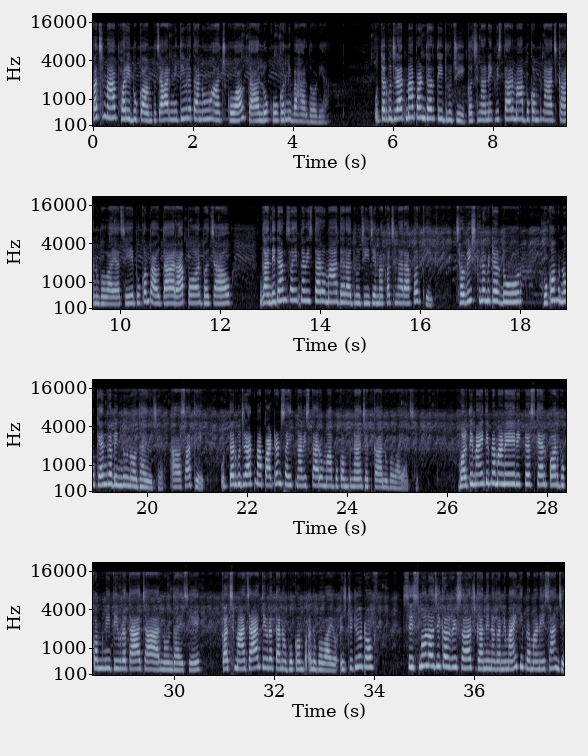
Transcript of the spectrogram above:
કચ્છમાં ફરી ભૂકંપ. ચારની તીવ્રતાનો આંચકો આવતા લોકો ઘરની બહાર દોડ્યા. ઉત્તર ગુજરાતમાં પણ ધરતી ધ્રુજી. કચ્છના અનેક વિસ્તારમાં ભૂકંપના આંચકા અનુભવાયા છે. ભૂકંપ આવતા રાપર, ભચાઉ, ગાંધીધામ સહિતના વિસ્તારોમાં ધરાધ્રુજી, જેમાં કચ્છના રાપરથી છવ્વીસ કિલોમીટર દૂર ભૂકંપનું કેન્દ્રબિંદુ નોંધાયું છે. આ સાથે ઉત્તર ગુજરાતમાં પાટણ સહિતના વિસ્તારોમાં ભૂકંપના ઝટકા અનુભવાયા છે. મળતી માહિતી પ્રમાણે રિક્ટર સ્કેલ પર ભૂકંપની તીવ્રતા ચાર નોંધાય છે. કચ્છમાં ચાર તીવ્રતાનો ભૂકંપ અનુભવાયો. ઇન્સ્ટિટ્યૂટ ઓફ સિસ્મોલોજીકલ રિસર્ચ ગાંધીનગરની માહિતી પ્રમાણે સાંજે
